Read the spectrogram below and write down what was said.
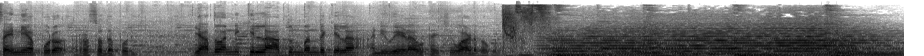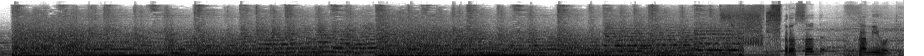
सैन्य अपुरं रसद अपुरी. यादवांनी किल्ला आतून बंद केला आणि वेळा उठायची वाट बघू रसद कमी होती.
